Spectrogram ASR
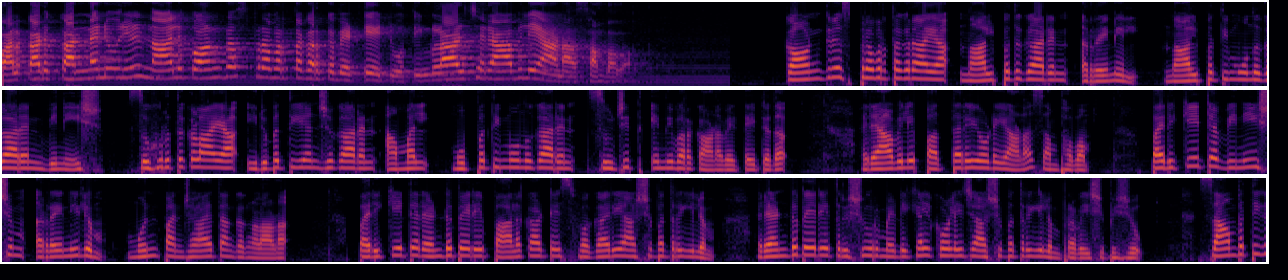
പാലക്കാട് കണ്ണനൂരിൽ നാല് കോൺഗ്രസ് പ്രവർത്തകർക്ക് വെട്ടേറ്റു. തിങ്കളാഴ്ച രാവിലെയാണ് സംഭവം. കോൺഗ്രസ് പ്രവർത്തകരായ നാൽപ്പതുകാരൻ റെനിൽ നാൽപ്പത്തിമൂന്നുകാരൻ വിനീഷ് സുഹൃത്തുക്കളായ ഇരുപത്തിയഞ്ചുകാരൻ അമൽ മുപ്പത്തിമൂന്നുകാരൻ സുജിത് എന്നിവർക്കാണ് വെട്ടേറ്റത്. രാവിലെ പത്തരയോടെയാണ് സംഭവം. പരിക്കേറ്റ വിനീഷും റെനിലും മുൻ പഞ്ചായത്ത് അംഗങ്ങളാണ്. പരിക്കേറ്റ രണ്ടുപേരെ പാലക്കാട്ടെ സ്വകാര്യ ആശുപത്രിയിലും രണ്ടുപേരെ തൃശൂർ മെഡിക്കൽ കോളേജ് ആശുപത്രിയിലും പ്രവേശിപ്പിച്ചു. സാമ്പത്തിക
